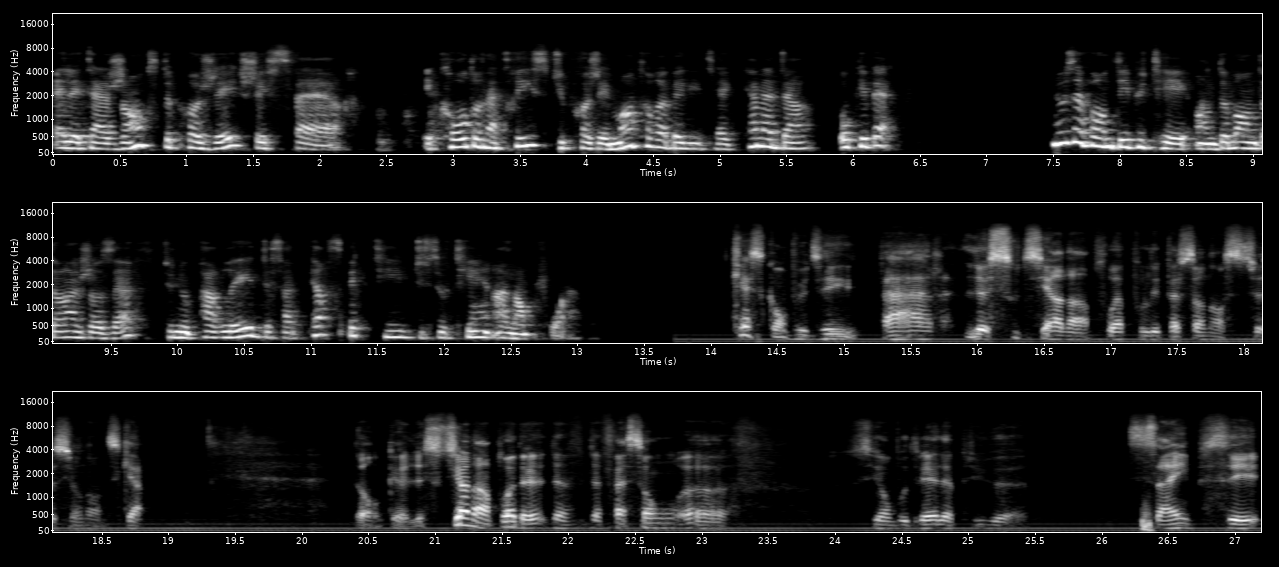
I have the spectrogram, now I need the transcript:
Elle est agente de projet chez Sphère et coordonnatrice du projet Mentorabilité Canada au Québec. Nous avons débuté en demandant à Joseph de nous parler de sa perspective du soutien à l'emploi. Qu'est-ce qu'on veut dire par le soutien à l'emploi pour les personnes en situation de handicap? Donc, euh, le soutien à l'emploi de, façon, euh, si on voudrait, la plus euh, simple, c'est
